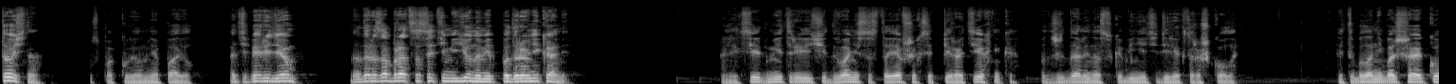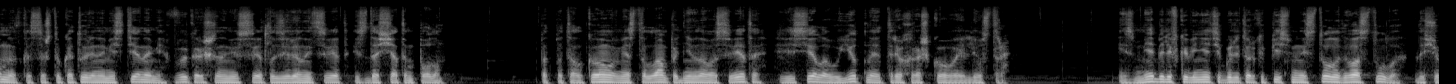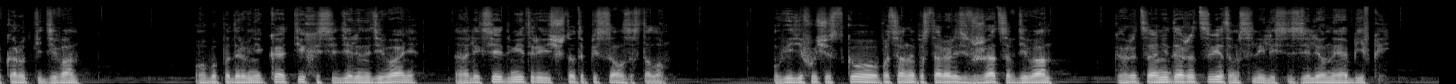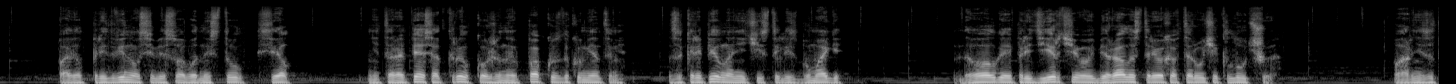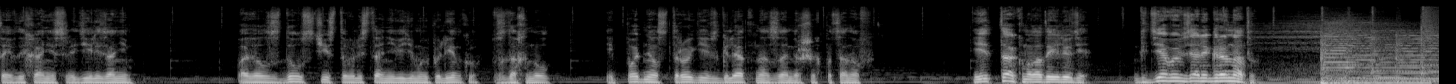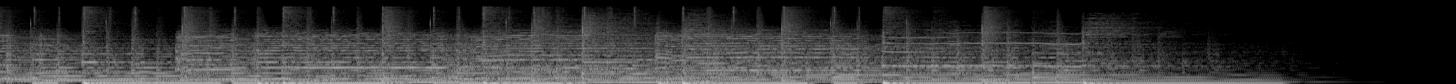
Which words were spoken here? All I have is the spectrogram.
«Точно!» — успокоил меня Павел. «А теперь идем. Надо разобраться с этими юными подрывниками». Алексей Дмитриевич и два несостоявшихся пиротехника поджидали нас в кабинете директора школы. Это была небольшая комнатка со штукатуренными стенами, выкрашенными в светло-зеленый цвет и с дощатым полом. Под потолком вместо лампы дневного света висела уютная трехрожковая люстра. Из мебели в кабинете были только письменный стол и два стула, да еще короткий диван. Оба подрывника тихо сидели на диване, а Алексей Дмитриевич что-то писал за столом. Увидев участкового, пацаны постарались вжаться в диван. Кажется, они даже цветом слились с зеленой обивкой. Павел придвинул себе свободный стул, сел. Не торопясь, открыл кожаную папку с документами, закрепил на ней чистый лист бумаги, Долго и придирчиво выбирал из трех авторучек лучшую. Парни, затаив дыхание, следили за ним. Павел сдул с чистого листа невидимую пылинку, вздохнул и поднял строгий взгляд на замерших пацанов. «Итак, молодые люди, где вы взяли гранату?»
